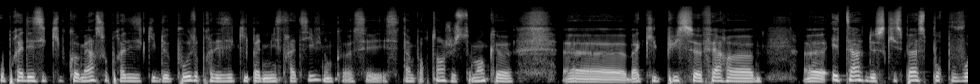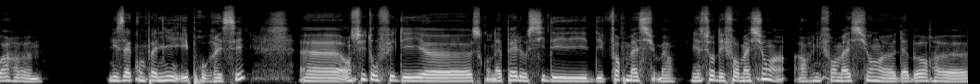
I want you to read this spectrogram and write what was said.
auprès des équipes commerce, auprès des équipes de pause, auprès des équipes administratives. Donc c'est important justement que bah, qu'ils puissent faire état de ce qui se passe pour pouvoir les accompagner et progresser. Euh, ensuite, on fait des, euh, ce qu'on appelle aussi des, des formations. Ben, bien sûr, des formations. Hein. Alors, une formation euh, d'abord euh,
